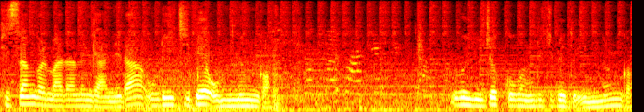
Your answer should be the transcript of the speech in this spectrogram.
비싼 걸 말하는 게 아니라 우리 집에 없는 거. 이거 유적국은 우리 집에도 있는 거.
